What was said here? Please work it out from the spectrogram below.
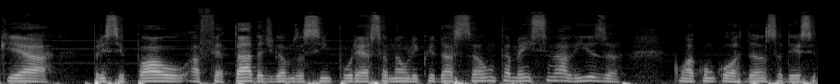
que é a principal afetada, digamos assim, por essa não liquidação, também sinaliza com a concordância desse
